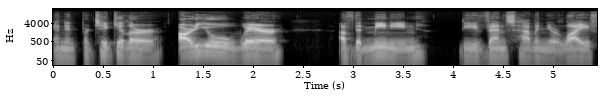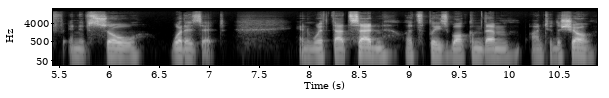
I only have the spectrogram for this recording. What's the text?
And in particular, are you aware of the meaning the events have in your life? And if so, what is it? And with that said, let's please welcome them onto the show.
